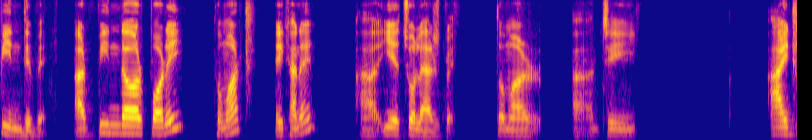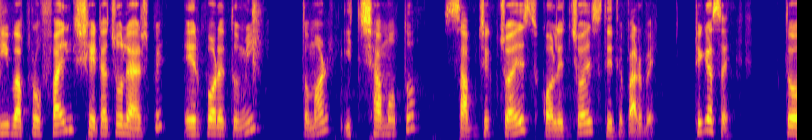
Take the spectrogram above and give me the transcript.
পিন দেবে। আর পিন দেওয়ার পরেই তোমার এখানে ইয়ে চলে আসবে। তোমার যেই আইডি বা প্রোফাইল সেটা চলে আসবে। এরপরে তুমি তোমার ইচ্ছা মতো সাবজেক্ট চয়েস কলেজ চয়েস দিতে পারবে। ঠিক আছে? তো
